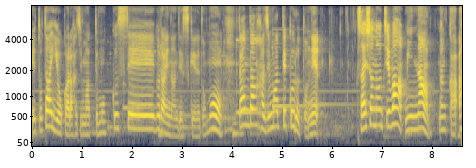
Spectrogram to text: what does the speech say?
えっと、太陽から始まって木星ぐらいなんですけれどもだんだん始まってくるとね最初のうちはみんななんかあ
